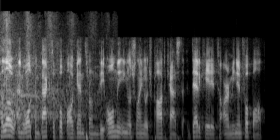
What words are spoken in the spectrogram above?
Hello and welcome back to Football Again Thrown, the only English language podcast dedicated to Armenian football.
